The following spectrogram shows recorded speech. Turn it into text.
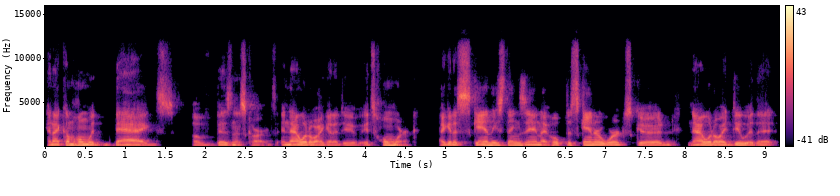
and I come home with bags of business cards. And now what do I got to do? It's homework. I got to scan these things in. I hope the scanner works good. Now what do I do with it?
